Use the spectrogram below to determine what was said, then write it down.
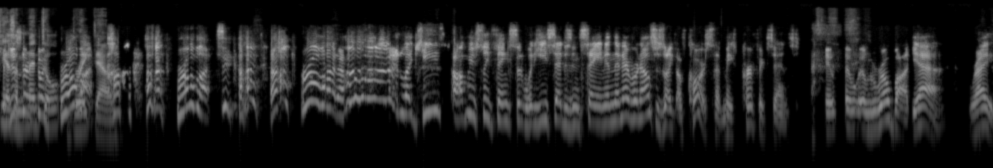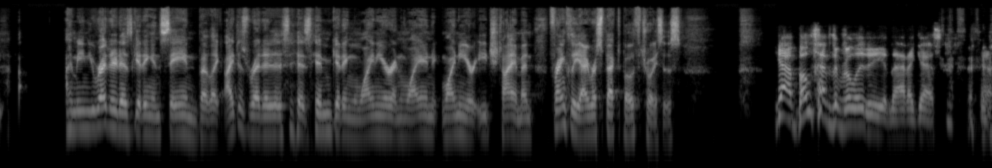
he has a mental going, breakdown. robot, robot. like he obviously thinks that what he said is insane, and then everyone else is like, "Of course, that makes perfect sense." It, it, it robot, yeah, right. I mean, you read it as getting insane, but like I just read it as, as him getting whinier and whinier each time. And frankly, I respect both choices. Yeah, both have the validity in that, I guess. Yeah.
